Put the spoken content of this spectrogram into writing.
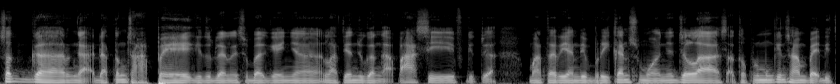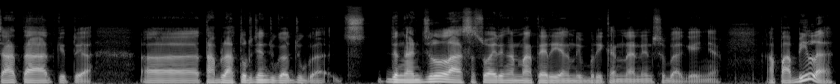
segar, nggak datang capek gitu dan lain sebagainya. Latihan juga nggak pasif gitu ya. Materi yang diberikan semuanya jelas ataupun mungkin sampai dicatat gitu ya. Uh, tablaturnya juga juga dengan jelas sesuai dengan materi yang diberikan dan lain sebagainya. Apabila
